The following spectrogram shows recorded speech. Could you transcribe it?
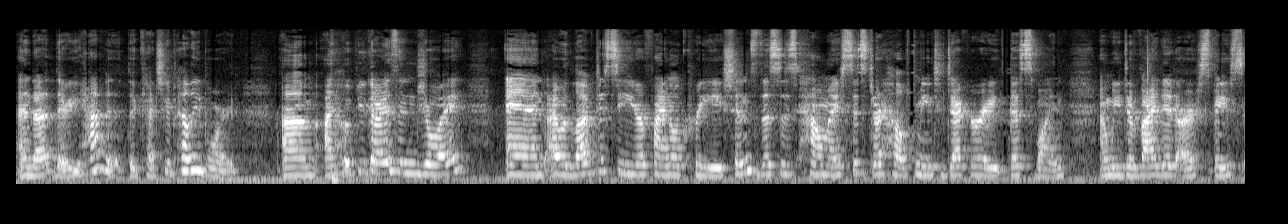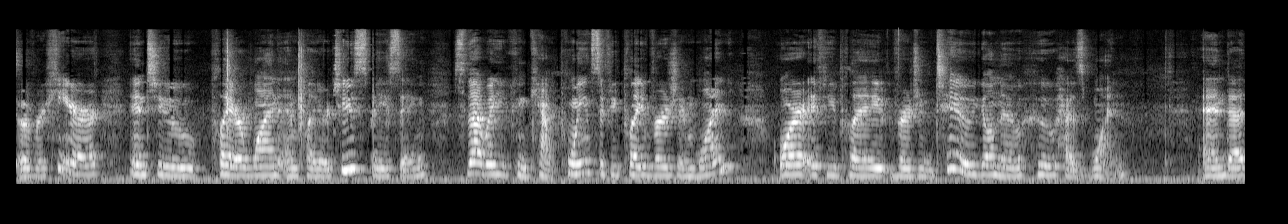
And uh, there you have it, the Kettupeli board. Um, I hope you guys enjoy and I would love to see your final creations. This is how my sister helped me to decorate this one and we divided our space over here into player one and player two spacing so that way you can count points if you play version one or if you play version two you'll know who has won. And uh,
